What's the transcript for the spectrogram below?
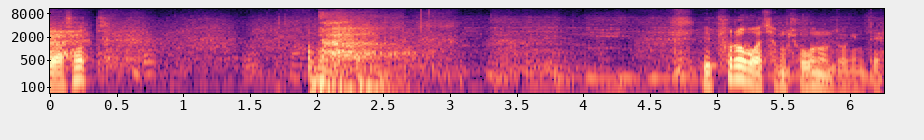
여섯, 이 풀오버가 참 좋은 운동인데.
